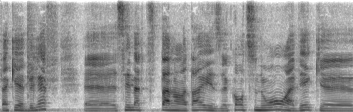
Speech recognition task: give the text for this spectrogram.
Fait que, bref, euh, c'est ma petite parenthèse. Continuons avec euh,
